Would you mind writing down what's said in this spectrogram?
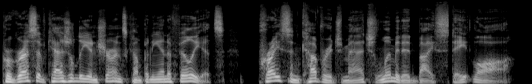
Progressive Casualty Insurance Company and Affiliates. Price and coverage match limited by state law.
